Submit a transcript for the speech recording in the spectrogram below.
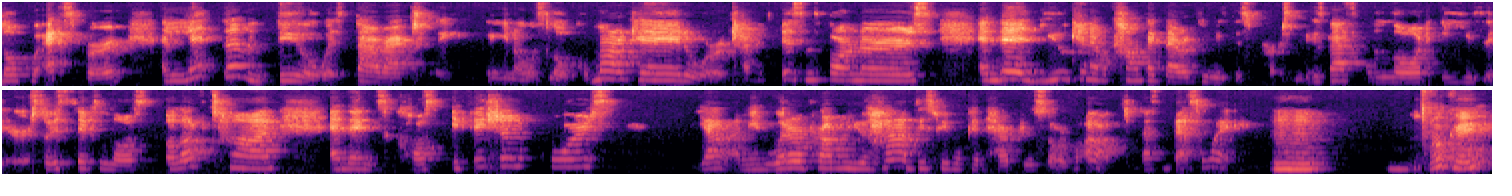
local expert and let them deal with directly you know with local market or chinese business partners and then you can have a contact directly with this person because that's a lot easier. So it saves a lot, a lot of time and then it's cost efficient of course. Yeah i mean whatever problem you have these people can help you solve out that's the best way. Mm-hmm. Okay.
